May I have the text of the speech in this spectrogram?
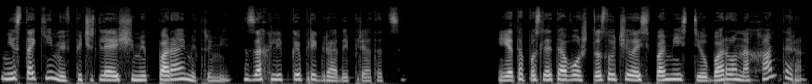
Не с такими впечатляющими параметрами за хлипкой преградой прятаться. «И это после того, что случилось в поместье у барона Хантера?»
